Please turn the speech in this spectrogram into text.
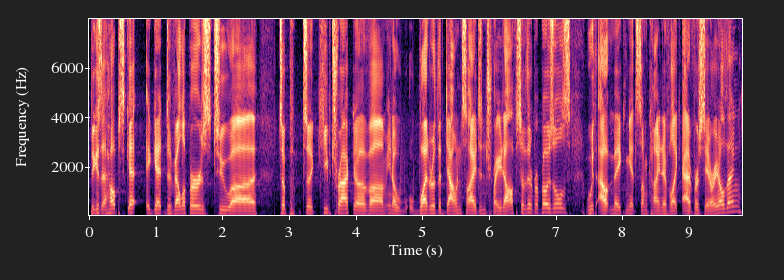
because it helps get get developers to uh, to, to keep track of um, you know what are the downsides and trade-offs of their proposals without making it some kind of like adversarial thing.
